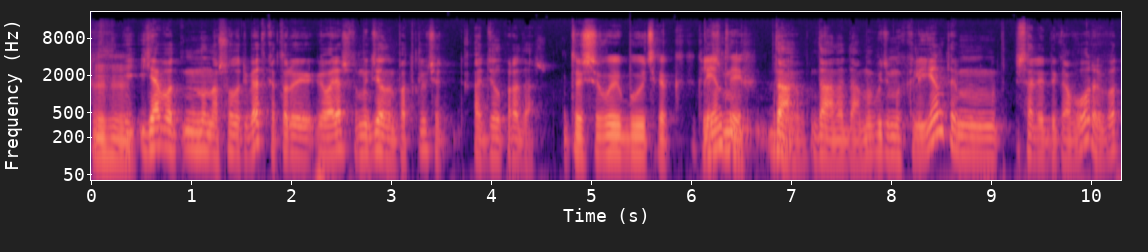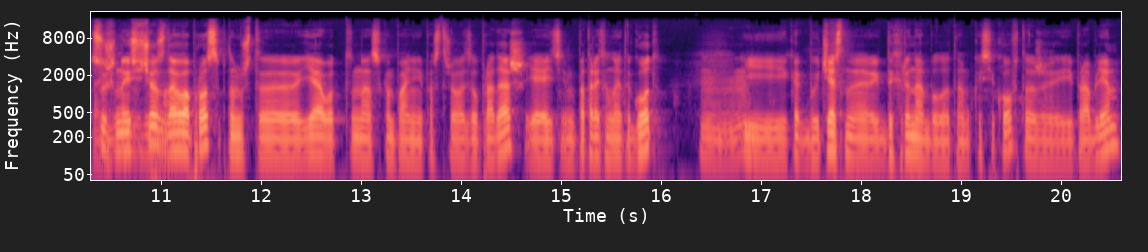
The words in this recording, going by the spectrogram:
Мгм. И я вот ну, нашел ребят, которые говорят, что мы делаем под ключ от- отдел продаж. То есть вы будете как клиенты есть их? мы- Да, да, да, да. Мы будем их клиенты, мы подписали договоры. и Вот Слушай, ну и сейчас задаю вопросы, потому что я вот у нас в компании построил отдел продаж, я этим потратил на это год, Мгм. и как бы честно, до хрена было там косяков тоже и проблем,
